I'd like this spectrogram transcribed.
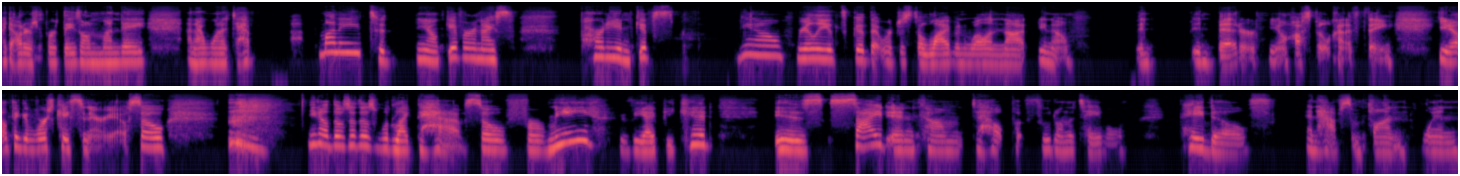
My daughter's birthday's on Monday, and I wanted to have money to, you know, give her a nice party and gifts you know, really it's good that we're just alive and well and not, you know, in in bed or, you know, hospital kind of thing. You know, think of worst case scenario. So you know, those are those would like to have. So for me, VIP kid is side income to help put food on the table, pay bills, and have some fun when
